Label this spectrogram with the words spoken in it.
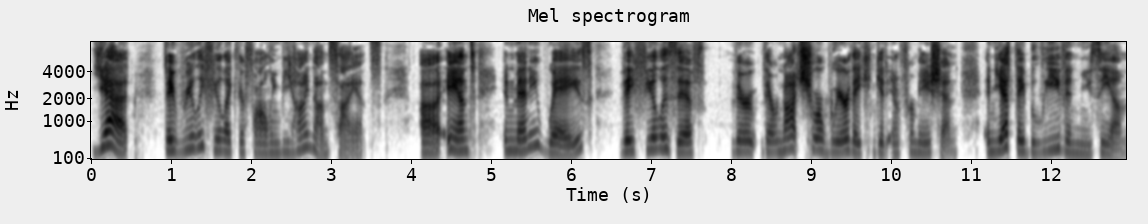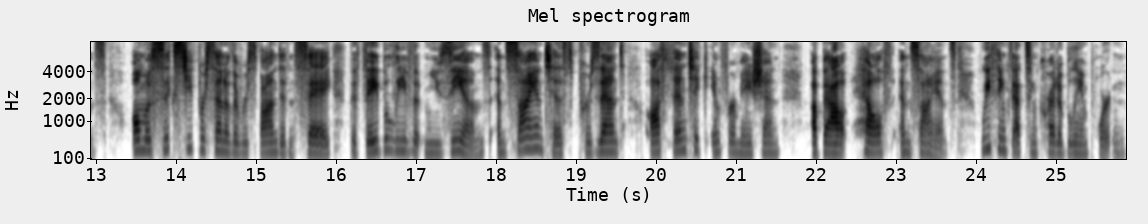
Yet, they really feel like they're falling behind on science. Uh, and in many ways, they feel as if they're they're not sure where they can get information and yet they believe in museums Almost 60% of the respondents say that they believe that museums and scientists present authentic information about health and science. We think that's incredibly important.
